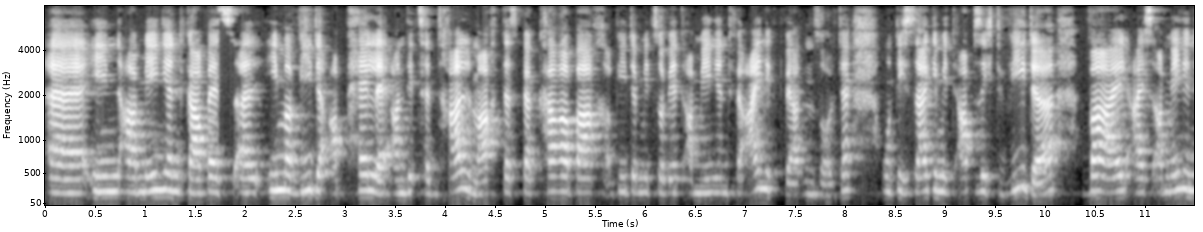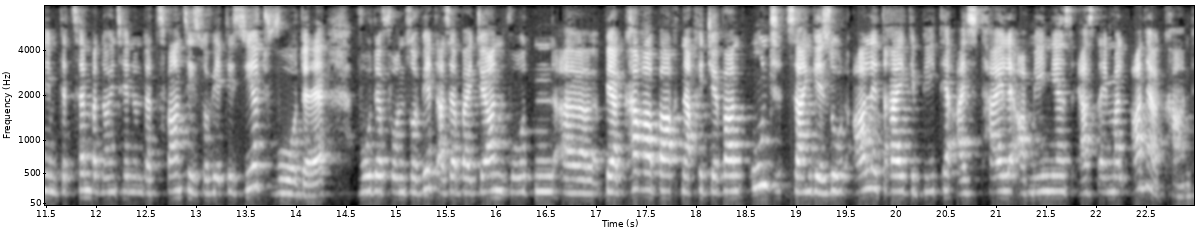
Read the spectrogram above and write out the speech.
Äh, in Armenien gab es äh, immer wieder Appelle an die Zentralmacht, dass Bergkarabach wieder mit Sowjetarmenien vereinigt werden sollte. Und ich sage mit Absicht wieder, weil als Armenien im Dezember 1920 sowjetisiert wurde, wurde von Sowjet-Aserbaidschan wurden äh, Bergkarabach, Nachitschewan und Sangesur, alle drei Gebiete als Teile Armeniens erst einmal anerkannt.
